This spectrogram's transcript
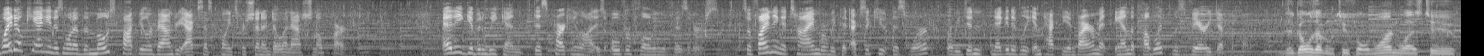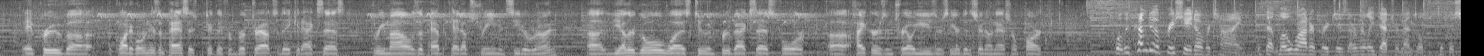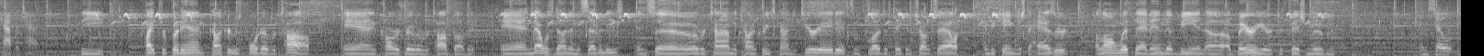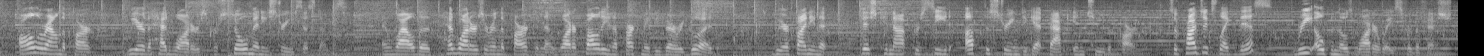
White Oak Canyon is one of the most popular boundary access points for Shenandoah National Park. Any given weekend, this parking lot is overflowing with visitors. So finding a time where we could execute this work, where we didn't negatively impact the environment and the public was very difficult. The goals of it were twofold. One was to improve uh, aquatic organism passage, particularly for brook trout, so they could access three miles of habitat upstream in Cedar Run. Uh, the other goal was to improve access for uh, hikers and trail users here to the Shenandoah National Park. What we've come to appreciate over time is that low water bridges are really detrimental to fish habitat. The pipes were put in, concrete was poured over top, and cars drove over top of it. And that was done in the 70s. And so over time, the concrete's kind of deteriorated. Some floods have taken chunks out and became just a hazard. Along with that, ended up being a, a barrier to fish movement. And so all around the park, we are the headwaters for so many stream systems. And while the headwaters are in the park and the water quality in the park may be very good, we are finding that fish cannot proceed up the stream to get back into the park. So projects like this reopen those waterways for the fish.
